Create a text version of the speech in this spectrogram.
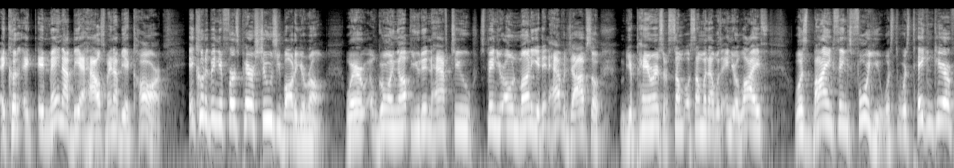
It could it, it may not be a house, may not be a car. It could have been your first pair of shoes you bought of your own. Where growing up you didn't have to spend your own money, you didn't have a job, so your parents or some someone that was in your life was buying things for you, was was taking care of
